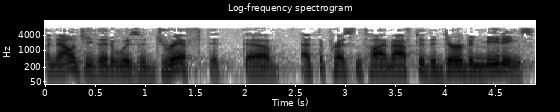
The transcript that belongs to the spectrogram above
analogy that it was a drift at uh, at the present time after the Durban meetings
